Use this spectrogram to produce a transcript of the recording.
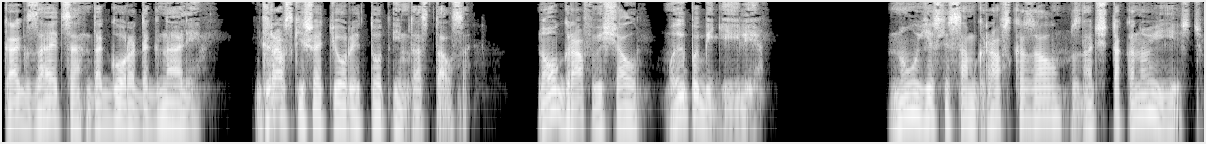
Как зайца до города гнали. Графский шатер и тот им достался. Но граф вещал «Мы победили». Ну, если сам граф сказал, значит, так оно и есть.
